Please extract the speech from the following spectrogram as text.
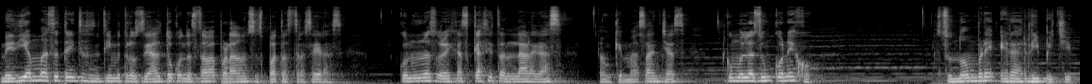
Medía más de 30 centímetros de alto cuando estaba parado en sus patas traseras, con unas orejas casi tan largas, aunque más anchas, como las de un conejo. Su nombre era Ripichip,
